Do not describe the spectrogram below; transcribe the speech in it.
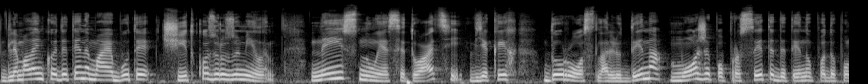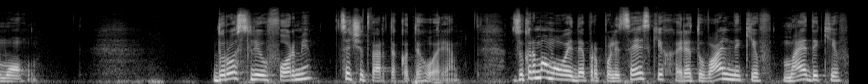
Для маленької дитини має бути чітко зрозумілим. Не існує ситуацій, в яких доросла людина може попросити дитину по допомогу. Дорослі у формі це четверта категорія. Зокрема, мова йде про поліцейських, рятувальників, медиків.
